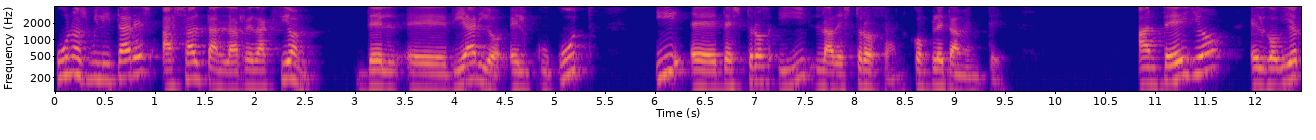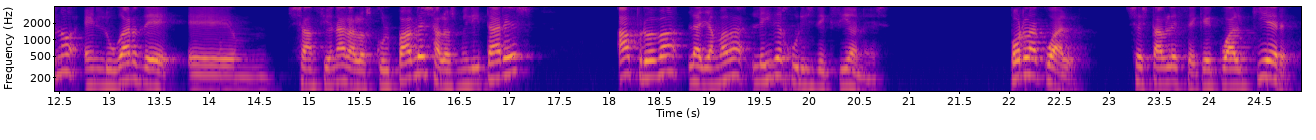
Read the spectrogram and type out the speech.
unos militares asaltan la redacción del diario El Cucut y la destrozan completamente. Ante ello, el gobierno, en lugar de sancionar a los culpables, a los militares, aprueba la llamada ley de jurisdicciones, por la cual se establece que cualquier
